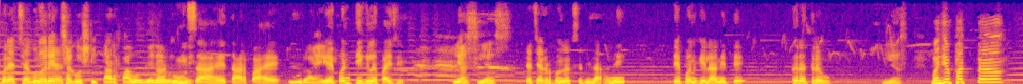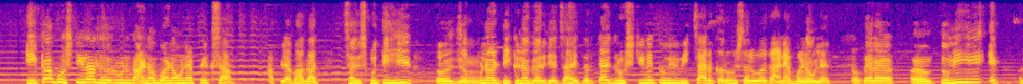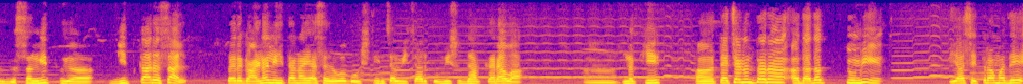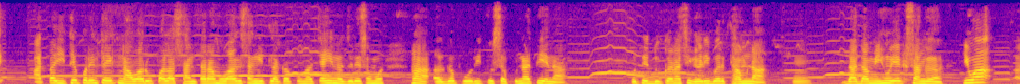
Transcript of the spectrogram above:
बऱ्याचशा गोष्टी आहेत. बऱ्याचशा गोष्टी तारपा वगैरे हा, वगैरे, धुमसा आहे तारपा आहे. तूर हे आहे पण टिकलं पाहिजे. यस यस त्याच्याकडे पण लक्ष दिला आणि ते पण केलं आणि ते करत राहू. यस म्हणजे फक्त एका गोष्टीला धरून गाणं बनवण्यापेक्षा आपल्या भागात संस्कृती ही अ, जपणं टिकणं गरजेचं आहे. तर त्या दृष्टीने तुम्ही विचार करून सर्व गाण्या बनवल्यात. हो. तर अ, तुम्हीही एक संगीत अ, गीतकार असाल तर गाणं लिहिताना या सर्व गोष्टींचा विचार तुम्ही सुद्धा करावा. अ, नक्की त्याच्यानंतर दादा तुम्ही या क्षेत्रामध्ये आता इथेपर्यंत एक नावारूपाला शांताराम वाघ सांगितला का कोणाच्याही नजरेसमोर हा अग पोरी तू सपनात ये ना ते दुकानाची घडीभर थांब ना हम्म. दादा मिहू एक सांग किंवा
